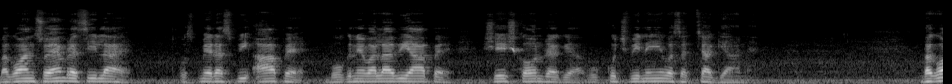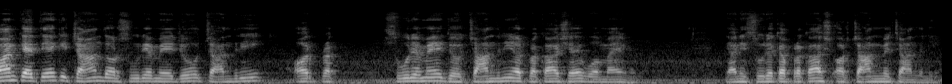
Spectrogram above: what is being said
भगवान स्वयं रसीला है। उसमें रस भी आप है, भोगने वाला भी आप है। शेष कौन रह गया? वो कुछ भी नहीं है, वह सच्चा ज्ञान है। भगवान कहते हैं कि चाँद और सूर्य में जो चांदनी और प्र, सूर्य में जो चांदनी और प्रकाश है, वह मैं हूँ। यानी सूर्य का प्रकाश और चाँद में चांदनी।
